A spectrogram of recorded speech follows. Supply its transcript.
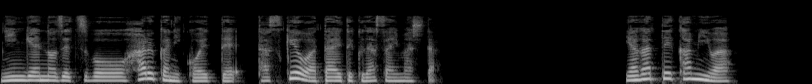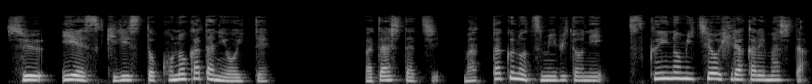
人間の絶望をはるかに超えて助けを与えてくださいました。やがて神は主イエス・キリストこの方において、私たち全くの罪人に救いの道を開かれました。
